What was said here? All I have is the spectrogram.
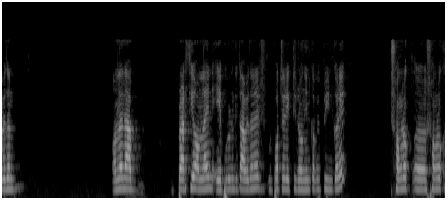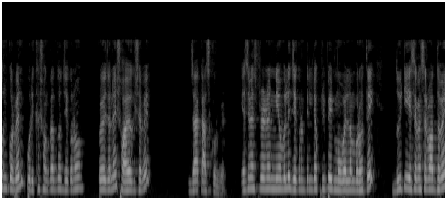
আবেদন অনলাইনে প্রার্থী অনলাইন এ পূরণকৃত আবেদনের পত্রের একটি রঙিন কপি প্রিন্ট করে সংরক্ষণ করবেন পরীক্ষা সংক্রান্ত যে কোনো প্রয়োজনে সহায়ক হিসেবে যা কাজ করবে। এস এম এস প্রেরণের নিয়মাবলী যে কোনো টেলিটক প্রিপেইড মোবাইল নম্বর হতে দুইটি এস এম এস এর মাধ্যমে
